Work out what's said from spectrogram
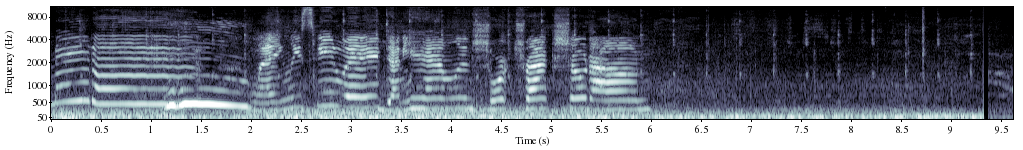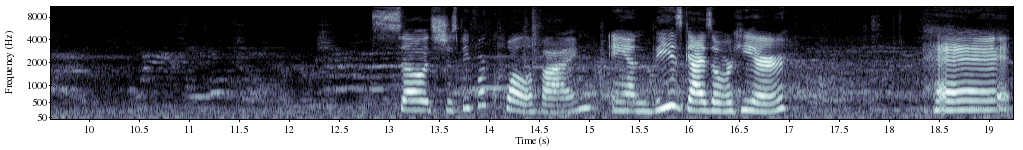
made it! Langley Speedway, Denny Hamlin, short track showdown. So it's just before qualifying, and these guys over here Hey,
